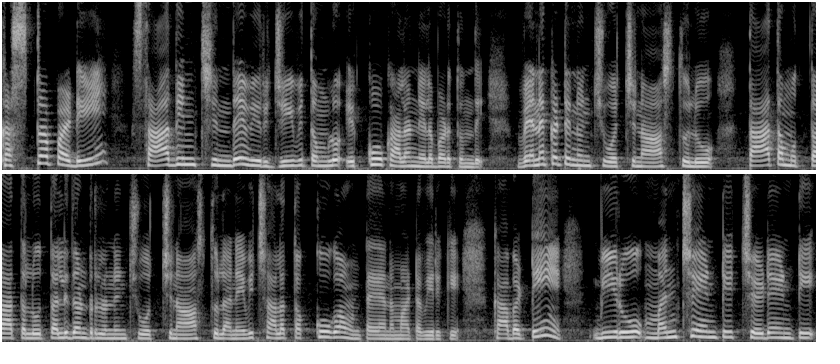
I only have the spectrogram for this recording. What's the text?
కష్టపడి సాధించిందే వీరి జీవితంలో ఎక్కువ కాలం నిలబడుతుంది. వెనకటి నుంచి వచ్చిన ఆస్తులు తాత ముత్తాతలు తల్లిదండ్రుల నుంచి వచ్చిన ఆస్తులు అనేవి చాలా తక్కువగా ఉంటాయన్నమాట వీరికి. కాబట్టి వీరు మంచి ఏంటి చెడేంటి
